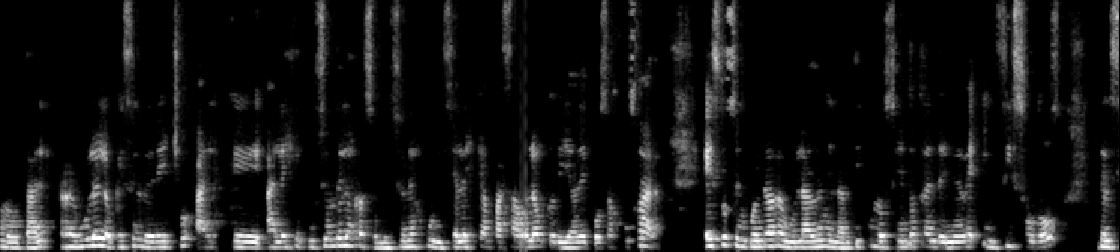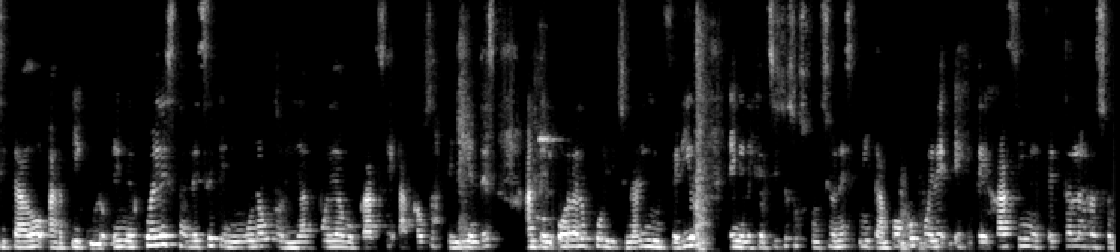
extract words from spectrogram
como tal regula lo que es el derecho al que, a la ejecución de las resoluciones judiciales que han pasado a la autoridad de cosas juzgadas. Esto se encuentra regulado en el artículo 139, inciso 2 del citado artículo, en el cual establece que ninguna autoridad puede abocarse a causas pendientes ante el órgano jurisdiccional inferior en el ejercicio de sus funciones, ni tampoco puede dejar sin efecto las resoluciones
